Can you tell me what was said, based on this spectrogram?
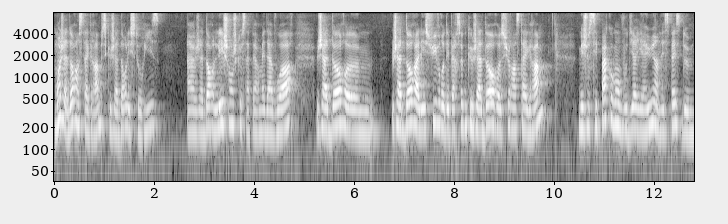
moi j'adore Instagram parce que j'adore les stories, j'adore l'échange que ça permet d'avoir, j'adore, j'adore aller suivre des personnes que j'adore sur Instagram. Mais je sais pas comment vous dire, il y a eu un espèce de...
